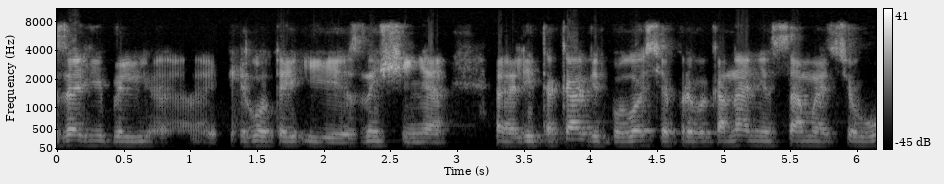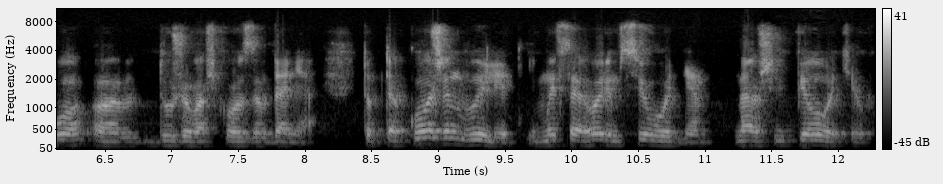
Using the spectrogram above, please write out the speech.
загибель е, пілота і знищення е, літака відбулося при виконанні саме цього дуже важкого завдання. Тобто, кожен виліт, і ми це говоримо сьогодні, наших пілотів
